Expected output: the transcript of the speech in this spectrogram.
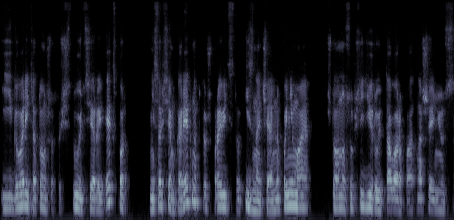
И говорить о том, что существует серый экспорт, не совсем корректно, потому что правительство изначально, понимая, что оно субсидирует товар по отношению с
